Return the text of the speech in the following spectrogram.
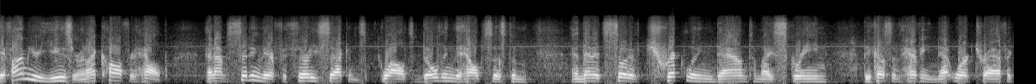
if I'm your user and I call for help and I'm sitting there for 30 seconds while it's building the help system and then it's sort of trickling down to my screen because of heavy network traffic,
